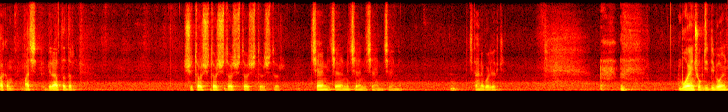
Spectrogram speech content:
Bakın maç bir haftadır şutör, şutör, şutör, şutör, şutör, şutör. Çerni, çerni, çerni, çerni, çerni. İki tane gol yedik. Bu oyun çok ciddi bir oyun.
